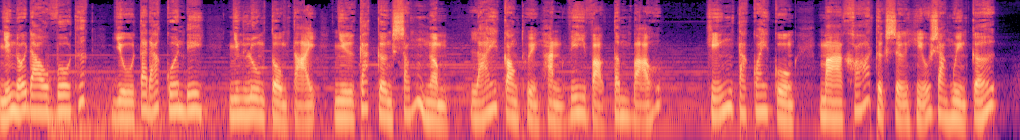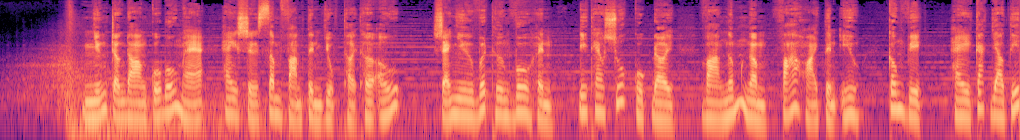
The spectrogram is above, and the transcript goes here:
Những nỗi đau vô thức dù ta đã quên đi nhưng luôn tồn tại như các cơn sóng ngầm lái con thuyền hành vi vào tâm bão, khiến ta quay cuồng mà khó thực sự hiểu ra nguyên cớ. Những trận đòn của bố mẹ hay sự xâm phạm tình dục thời thơ ấu sẽ như vết thương vô hình đi theo suốt cuộc đời và ngấm ngầm phá hoại tình yêu, công việc hay các giao tiếp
